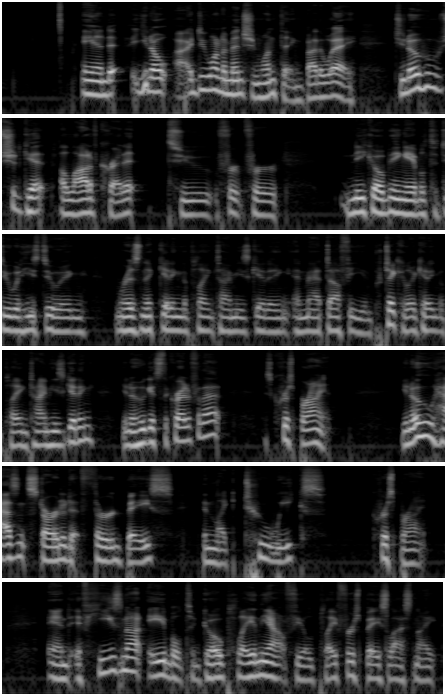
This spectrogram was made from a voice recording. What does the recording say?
and, you know, I do want to mention one thing, by the way. Do you know who should get a lot of credit to for for Nico being able to do what he's doing, Marisnick getting the playing time he's getting, and Matt Duffy in particular getting the playing time he's getting? You know who gets the credit for that? Is Kris Bryant. You know who hasn't started at third base in like two weeks? Kris Bryant. And if he's not able to go play in the outfield, play first base last night,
